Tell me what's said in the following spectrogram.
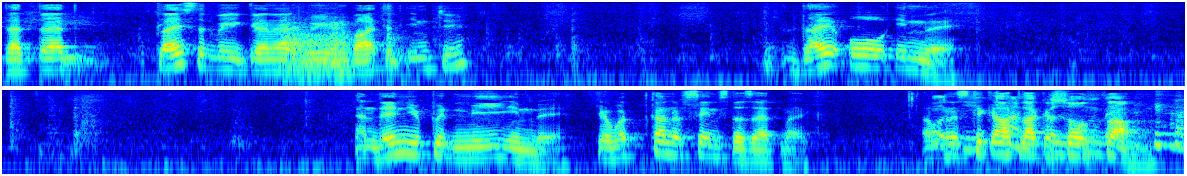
that that place that we're gonna we invited into, they all in there. And then you put me in there. Okay, what kind of sense does that make? I'm well, going to stick out like a sore thumb. I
